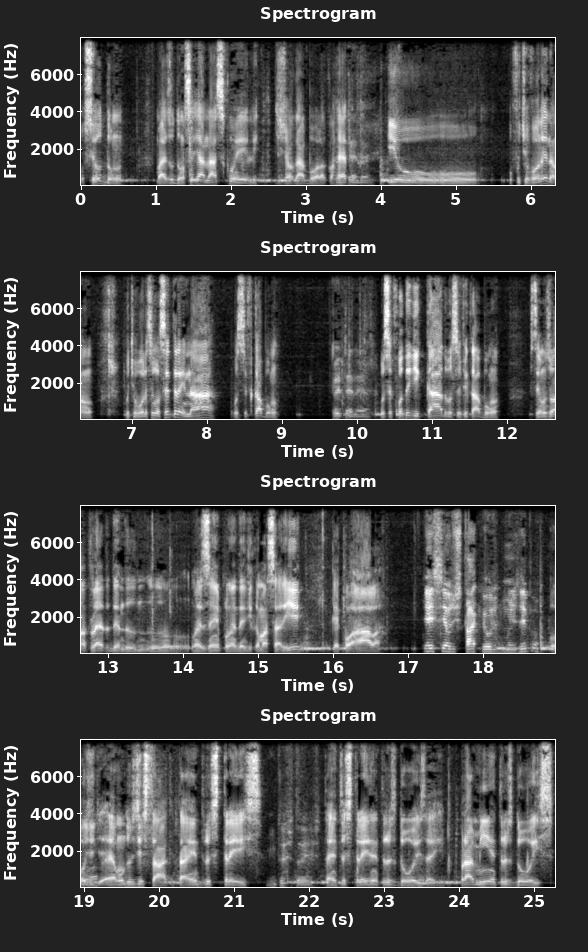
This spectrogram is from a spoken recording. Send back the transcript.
o seu dom, mas o dom você já nasce com ele, de jogar bola, correto? E o, o, o futebol não. O futebol, se você treinar, você fica bom. Tô entendendo. Você for dedicado, você fica bom. Nós temos um atleta dentro do, do- um exemplo, né, dentro de Camaçari, que é Koala. Esse é o destaque hoje do município? Hoje é um dos destaques, tá entre os três. Entre os três. Tá entre os três, entre os dois aí. Pra mim, entre os dois.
